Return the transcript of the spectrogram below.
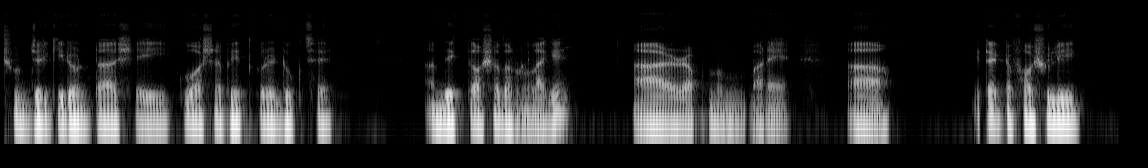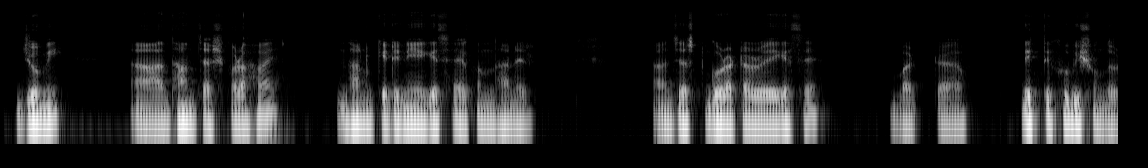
সূর্যের কিরণটা সেই কুয়াশা ভেদ করে ঢুকছে, দেখতে অসাধারণ লাগে। আর মানে এটা একটা ফসলি জমি ধান চাষ করা হয়। ধান কেটে নিয়ে গেছে এখন ধানের জাস্ট গোড়াটা রয়ে গেছে বাট দেখতে খুবই সুন্দর।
